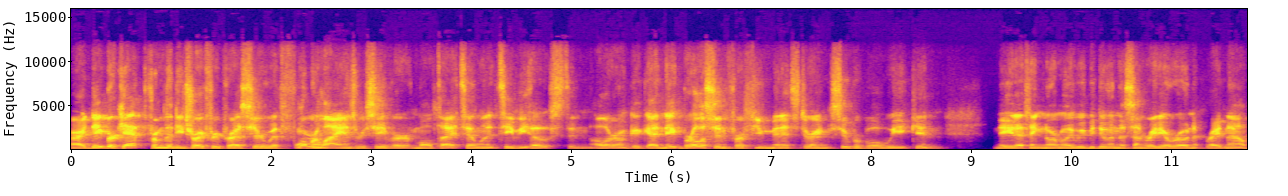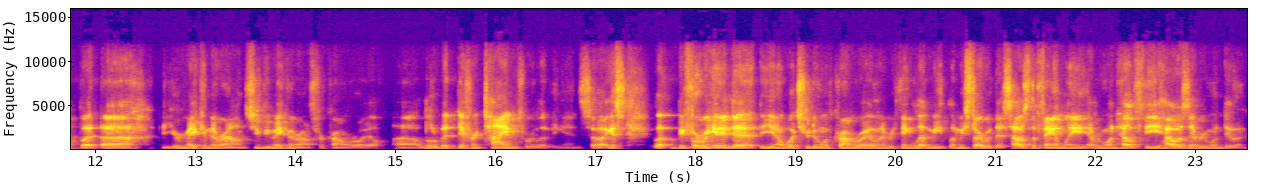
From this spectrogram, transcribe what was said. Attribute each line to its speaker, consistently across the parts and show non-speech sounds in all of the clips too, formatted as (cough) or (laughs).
Speaker 1: All right, Dave Birkett from the Detroit Free Press here with former Lions receiver, multi-talented TV host, and all around good guy Nate Burleson for a few minutes during Super Bowl week. And Nate, I think normally we'd be doing this on Radio Row right now, but uh, you're making the rounds. You'd be making the rounds for Crown Royal. Uh, a little bit different times we're living in. So I guess before we get into you know what you're doing with Crown Royal and everything, let me let me start with this. How's the family? Everyone healthy? How is everyone doing?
